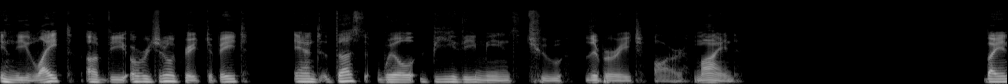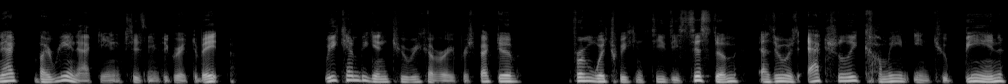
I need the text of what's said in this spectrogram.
in the light of the original Great Debate, and thus will be the means to liberate our mind. By, enact, by reenacting, excuse me, the Great Debate, we can begin to recover a perspective from which we can see the system as it was actually coming into being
